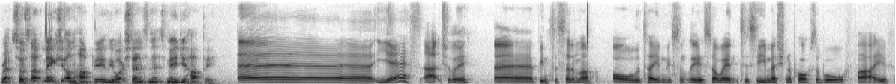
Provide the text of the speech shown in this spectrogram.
Right. So if that makes you unhappy, have you watched anything that's made you happy? Uh, yes, actually. Uh, been to cinema all the time recently. So I went to see Mission Impossible Five,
